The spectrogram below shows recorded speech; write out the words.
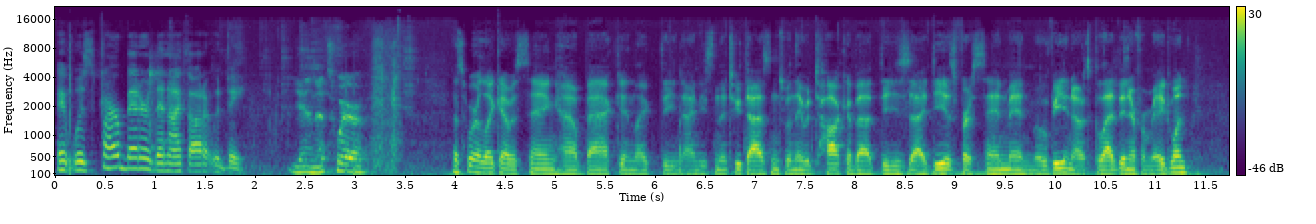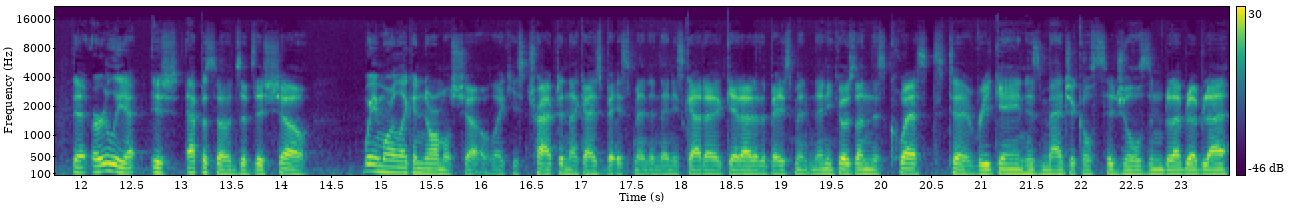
It was far better than I thought it would be. Yeah, and that's where that's where like I was saying how back in like the 90s and the 2000s when they would talk about these ideas for a Sandman movie and I was glad they never made one. The early ish episodes of this show way more like a normal show. Like he's trapped in that guy's basement and then he's got to get out of the basement and then he goes on this quest to regain his magical sigils and blah blah blah.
